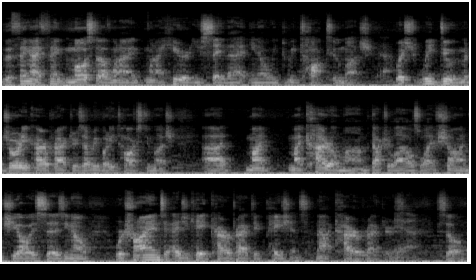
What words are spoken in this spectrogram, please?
the thing I think most of when I when I hear you say that, you know, we, we talk too much, Yeah. which we do. The majority of chiropractors, everybody talks too much. Uh, my my chiro mom, Dr. Lyle's wife, Sean, she always says, you know, we're trying to educate chiropractic patients, not chiropractors. Yeah. So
